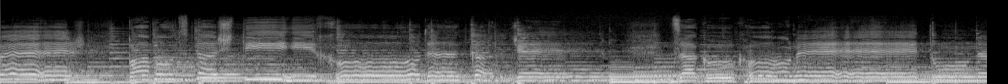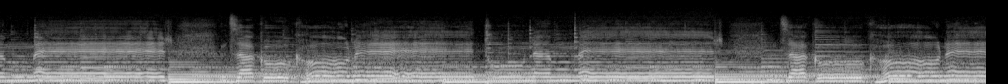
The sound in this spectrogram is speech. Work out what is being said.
վեր Պաբոց դաշտի խոդը կարջեր Ձակուք հոնե տունը մեր Ձակուք հոնե տունը մեր Ձակուք հոնե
